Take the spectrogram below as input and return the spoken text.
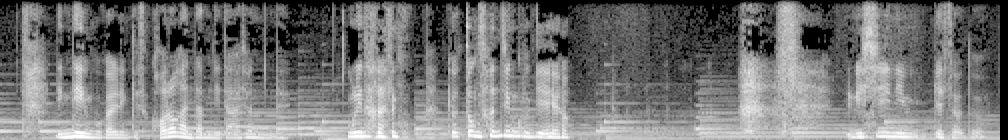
닉네임 고갈님께서 걸어간답니다 하셨는데 우리나라는 교통 선진국이에요. 리시님께서도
